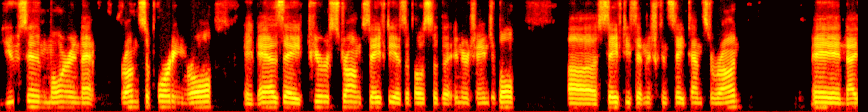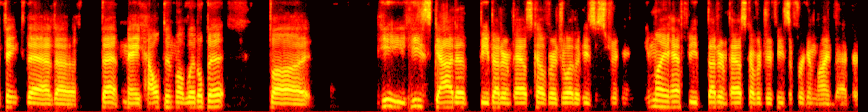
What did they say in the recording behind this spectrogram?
use him more in that run supporting role and as a pure strong safety as opposed to the interchangeable uh, safeties that Michigan State tends to run. And I think that uh, that may help him a little bit, but he he's got to be better in pass coverage. Whether he's a string, he might have to be better in pass coverage if he's a freaking linebacker.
